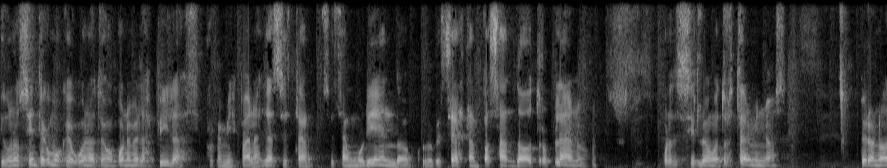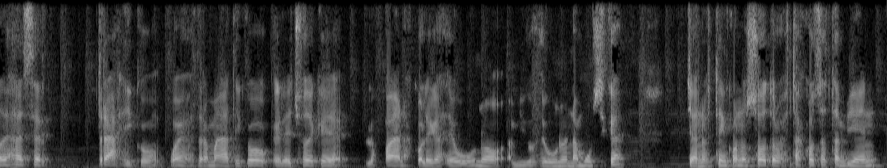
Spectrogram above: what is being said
uno siente como que, bueno, tengo que ponerme las pilas, porque mis panas ya se están, se están muriendo, o lo que sea, están pasando a otro plano, por decirlo en otros términos pero no deja de ser trágico, pues dramático el hecho de que los panas, colegas de uno, amigos de uno en la música, ya no estén con nosotros. Estas cosas también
